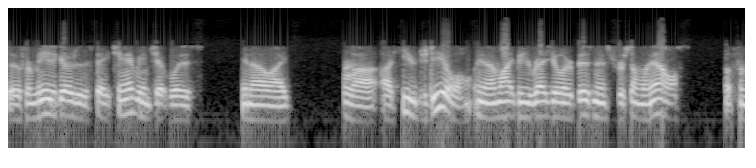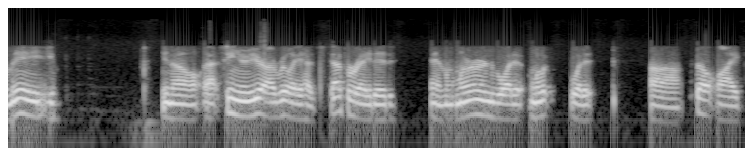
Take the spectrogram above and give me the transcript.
so for me to go to the state championship was, you know, like uh, a huge deal. You know, it might be regular business for someone else, but for me, you know, that senior year, I really had separated and learned what it looked, what it uh, felt like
